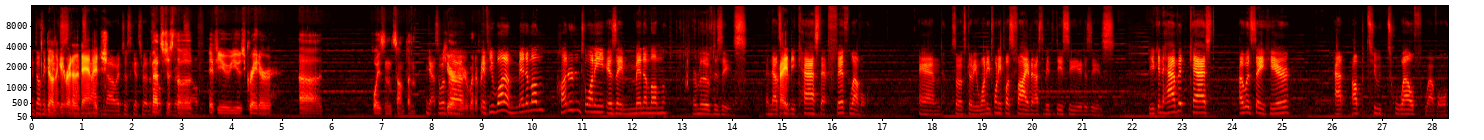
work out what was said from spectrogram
It doesn't. It give doesn't get rid of the stats back. damage. No, it just gets rid of the. That's just the itself. if you use greater uh, poison something Yeah. So with cure the, or whatever. if you want a minimum, 120 is a minimum remove disease, and that's going to be cast at fifth level. And so it's going to be 1d20 plus 5, and has to be the DC of your disease. You can have it cast, I would say here, at up to 12th level.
